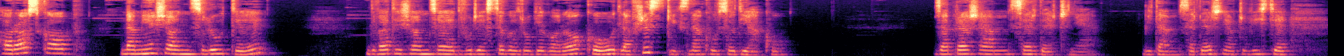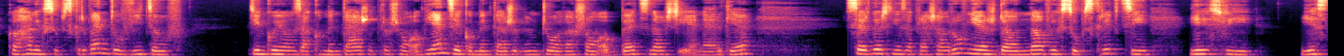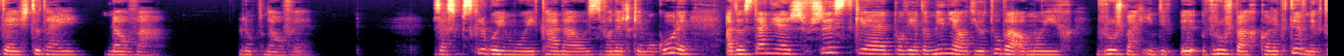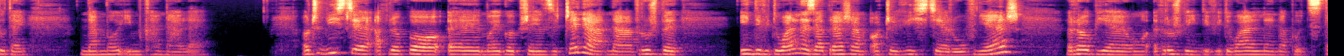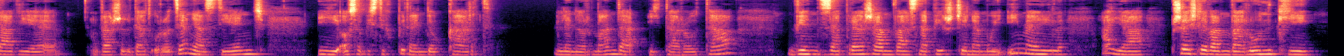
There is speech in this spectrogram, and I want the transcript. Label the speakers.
Speaker 1: Horoskop na miesiąc luty 2022 roku dla wszystkich znaków Zodiaku. Zapraszam serdecznie. Witam serdecznie oczywiście kochanych subskrybentów, widzów. Dziękuję za komentarze. Proszę o więcej komentarzy, bym czuła Waszą obecność i energię. Serdecznie zapraszam również do nowych subskrypcji, jeśli jesteś tutaj nowa lub nowy. Zasubskrybuj mój kanał z dzwoneczkiem u góry, a dostaniesz wszystkie powiadomienia od YouTube'a o moich wróżbach, y, wróżbach kolektywnych tutaj na moim kanale. Oczywiście a propos e, mojego przejęzyczenia na wróżby indywidualne zapraszam oczywiście również. Robię wróżby indywidualne na podstawie Waszych dat urodzenia, zdjęć i osobistych pytań do kart Lenormanda i Tarota, więc zapraszam Was, napiszcie na mój e-mail, a ja prześlę Wam warunki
